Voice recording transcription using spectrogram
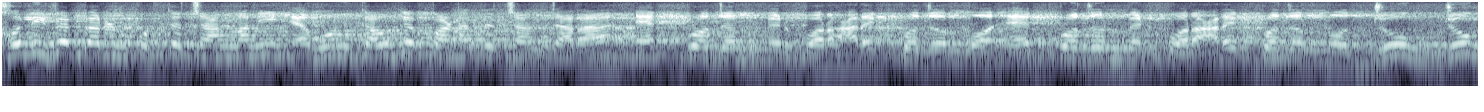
খলিফা প্রেরণ করতে চান মানে এমন কাউকে পাঠাতে চান যারা এক প্রজন্মের পর আরেক প্রজন্ম, এক প্রজন্মের পর আরেক প্রজন্ম, যুগ যুগ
